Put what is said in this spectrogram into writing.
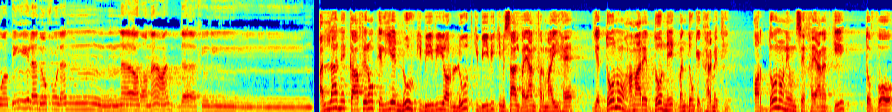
وقيل ادخلا النار مع الداخلين. اللہ نے کافروں کے لیے نوح کی بیوی اور لوت کی بیوی کی مثال بیان فرمائی ہے، یہ دونوں ہمارے دو نیک بندوں کے گھر میں تھیں اور دونوں نے ان سے خیانت کی تو وہ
